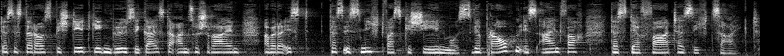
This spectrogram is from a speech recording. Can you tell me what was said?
dass es daraus besteht, gegen böse Geister anzuschreien, aber da ist das ist nicht, was geschehen muss. Wir brauchen es einfach, dass der Vater sich zeigt.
